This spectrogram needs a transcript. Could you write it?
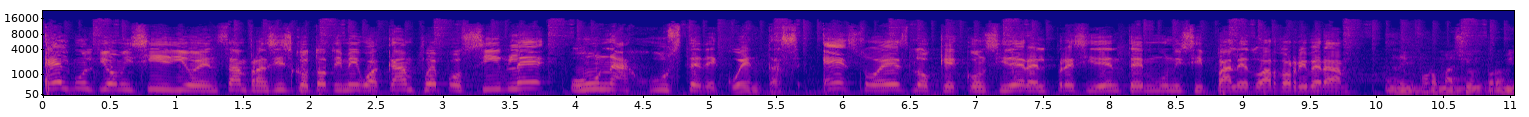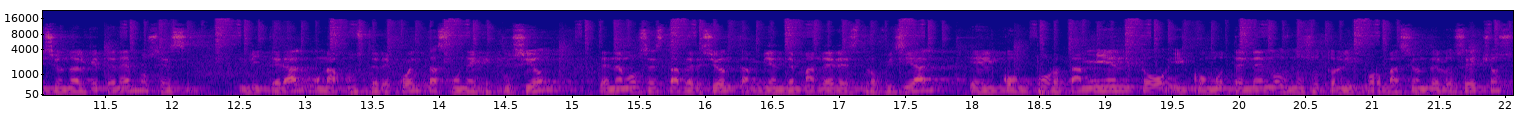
El multihomicidio en San Francisco Totimihuacán fue posible un ajuste de cuentas. Eso es lo que considera el presidente municipal Eduardo Rivera. La información provisional que tenemos es literal un ajuste de cuentas, una ejecución. Tenemos esta versión también de manera extraoficial. El comportamiento y como tenemos nosotros la información de los hechos,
